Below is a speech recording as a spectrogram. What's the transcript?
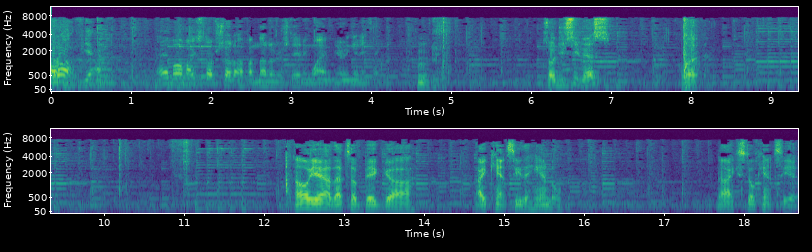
Shut off. Yeah, I have all my stuff shut off. I'm not understanding why I'm hearing anything. Hmm. So, did you see this? What? Oh yeah, that's a big. uh I can't see the handle. No, I still can't see it.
